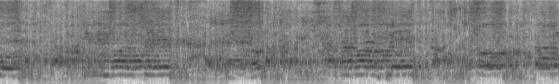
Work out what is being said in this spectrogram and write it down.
Give me one thing, I'm not going to be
